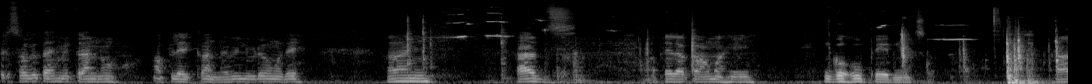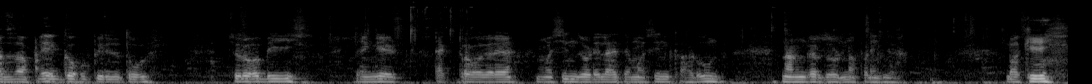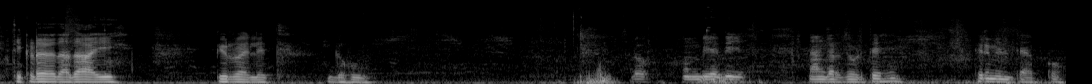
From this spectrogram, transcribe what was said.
तर स्वागत आहे मित्रांनो आपल्या एका नवीन व्हिडिओमध्ये. आणि आज आपल्याला काम आहे गहू पेरणीचं. आज आपले गहू पेरतो चलो अभी जाएंगे ट्रॅक्टर वगैरे मशीन जोडेला आहे. त्या मशीन काढून नांगर जोडणं पडेल बाकी तिकडं दादा आई पिरू राहिलेत गहू. चलो हम भी अभी नांगर जोड़ते हैं फिर मिलते हैं आपको।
